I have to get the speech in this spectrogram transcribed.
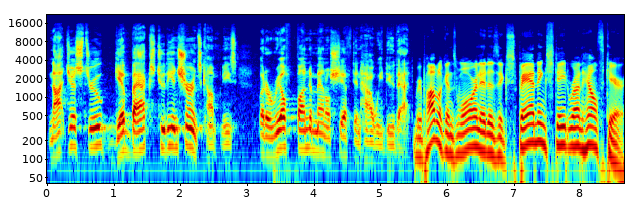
not just through givebacks to the insurance companies, but a real fundamental shift in how we do that. Republicans warn it is expanding state run health care.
